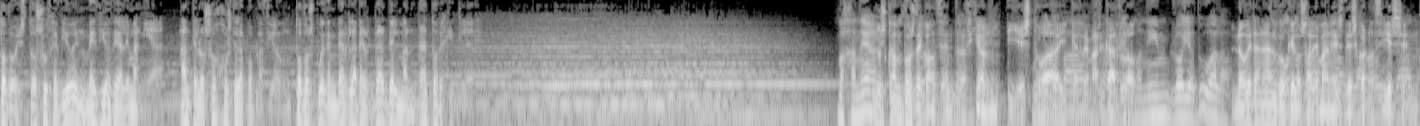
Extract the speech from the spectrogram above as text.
Todo esto sucedió en medio de Alemania, ante los ojos de la población. Todos pueden ver la verdad del mandato de Hitler. Los campos de concentración, y esto hay que remarcarlo, no eran algo que los alemanes desconociesen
